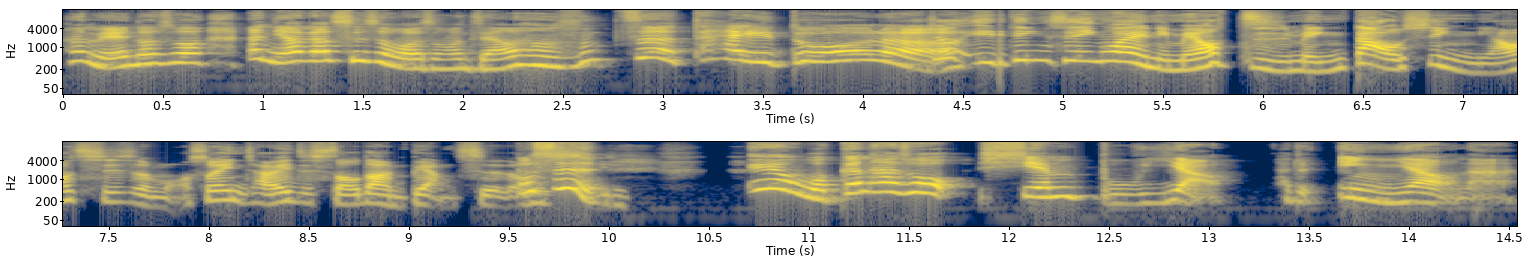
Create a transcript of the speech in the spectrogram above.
他每天都说：“啊，你要不要吃什么什么？怎样？”我说：“这太多了。”就一定是因为你没有指名道姓你要吃什么，所以你才会一直收到你不想吃的东西。不是，因为我跟他说先不要，他就硬要拿。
